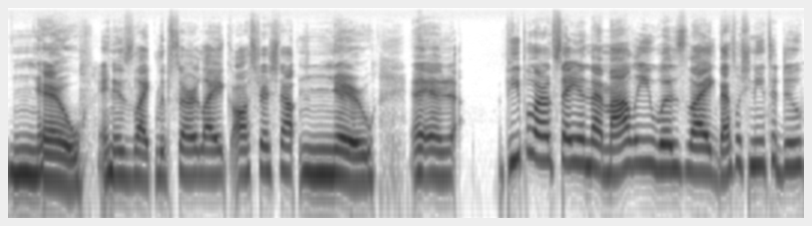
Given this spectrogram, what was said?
no, and his like lips are like all stretched out, no, and people are saying that Molly was like, that's what she needs to do,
